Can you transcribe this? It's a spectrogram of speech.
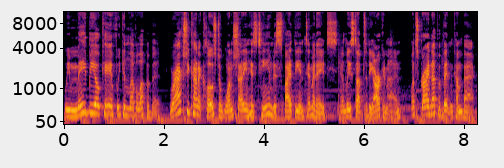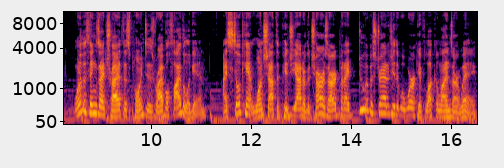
We may be okay if we can level up a bit. We're actually kind of close to one-shotting his team despite the intimidates, at least up to the Arcanine. Let's grind up a bit and come back. One of the things I try at this point is Rival Fivel again. I still can't one-shot the Pidgeot or the Charizard, but I do have a strategy that will work if luck aligns our way.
